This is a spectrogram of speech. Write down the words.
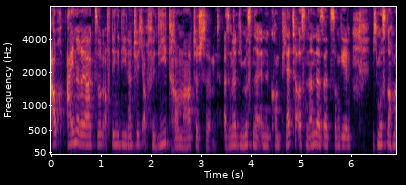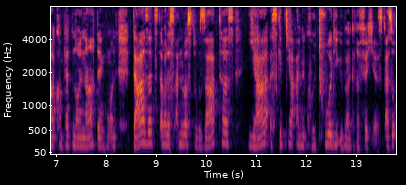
auch eine Reaktion auf Dinge, die natürlich auch für die traumatisch sind. Also ne, die müssen da in eine komplette Auseinandersetzung gehen. Ich muss noch mal komplett neu nachdenken. Und da setzt aber das an, was du gesagt hast. Ja, es gibt ja eine Kultur, die übergriffig ist. Also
